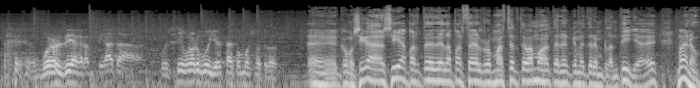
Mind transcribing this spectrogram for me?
Buenos días, gran pirata. Pues sí, un orgullo estar con vosotros. Eh, como siga así, aparte de la pasta del Rockmaster, te vamos a tener que meter en plantilla, ¿eh? Bueno,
